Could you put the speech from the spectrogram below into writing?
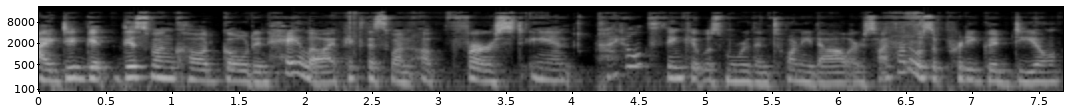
I did get this one called Golden Halo. I picked this one up first and I don't think it was more than $20. So I thought it was a pretty good deal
